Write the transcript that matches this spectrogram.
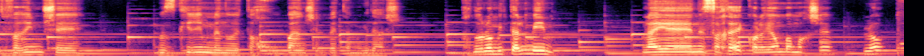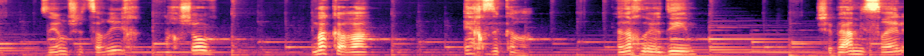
דברים שמזכירים לנו את החורבן של בית המקדש. אנחנו לא מתעלמים, אולי אה, נשחק כל היום במחשב? לא. זה יום שצריך לחשוב מה קרה, איך זה קרה. אנחנו יודעים שבעם ישראל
